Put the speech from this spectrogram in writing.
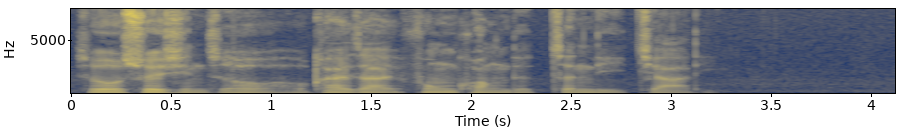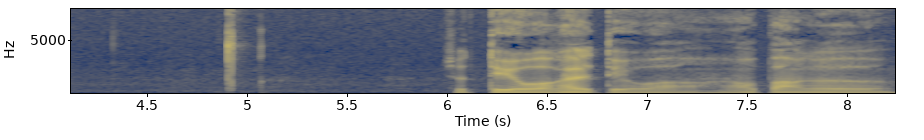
所以我睡醒之后，我开始在疯狂的整理家里，就丢啊，开始丢啊，然后把那个。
